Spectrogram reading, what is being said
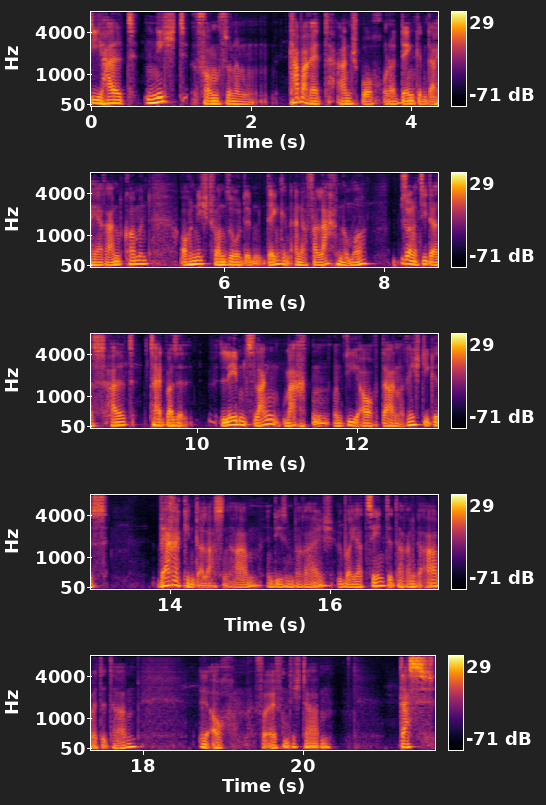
die halt nicht von so einem Kabarettanspruch oder Denken daher rankommen, auch nicht von so dem Denken einer Verlachnummer, sondern die das halt zeitweise lebenslang machten und die auch da ein richtiges Werk hinterlassen haben in diesem Bereich, über Jahrzehnte daran gearbeitet haben, äh, auch veröffentlicht haben. Das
